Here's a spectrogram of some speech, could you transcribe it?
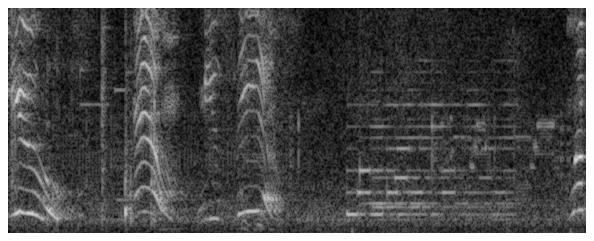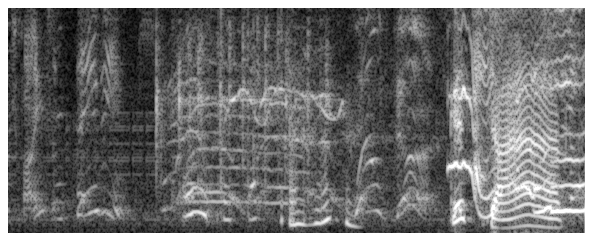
U M museum. Let's find some paintings. Mm -hmm. Well done. Good job.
